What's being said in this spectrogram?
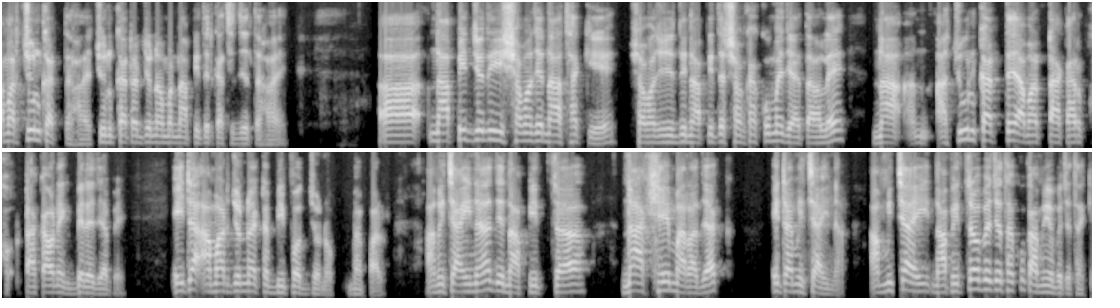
আমার চুল কাটতে হয়। চুল কাটার জন্য আমার নাপিতের কাছে যেতে হয়। নাপিত যদি সমাজে না থাকে, সমাজে যদি নাপিতের সংখ্যা কমে যায়, তাহলে না চুল কাটতে আমার টাকার টাকা অনেক বেড়ে যাবে। এটা আমার জন্য একটা বিপজ্জনক ব্যাপার। আমি চাই না যে নাপিতরা না খেয়ে মারা যাক, এটা আমি চাই না। আমি চাই নাপিতরাও বেঁচে থাকুক, আমিও বেঁচে থাকি।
